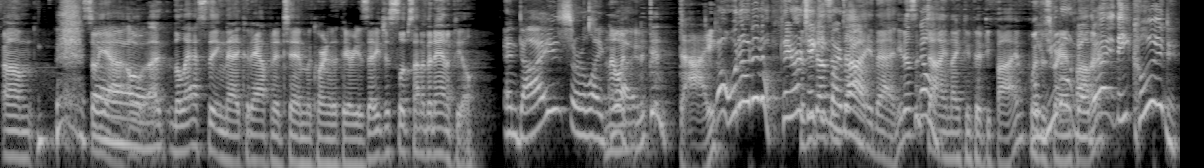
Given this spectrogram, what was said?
Um, so yeah, oh, Uh, uh, the last thing that could happen to Tim, according to the theory, is that he just slips on a banana peel. and dies or like No, what? it, it didn't die. Oh no no no! They are Because he taking my doesn't die route. then. He doesn't No. die in 1955 with Well, his you grandfather. don't know that. He could.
